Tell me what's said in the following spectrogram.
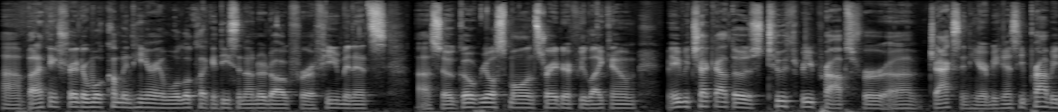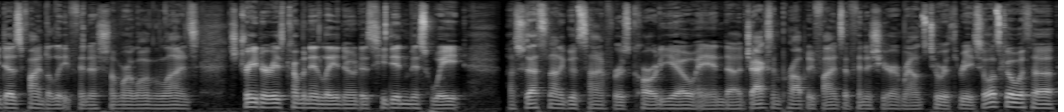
Uh, but I think Strader will come in here and will look like a decent underdog for a few minutes. Uh, so go real small on Strader if you like him. Maybe check out those two three props for uh, Jackson here because he probably does find a late finish somewhere along the lines. Strader is coming in late notice. He did miss weight. Uh, so that's not a good sign for his cardio. And uh, Jackson probably finds a finish here in rounds two or three. So let's go with a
